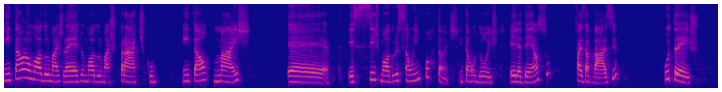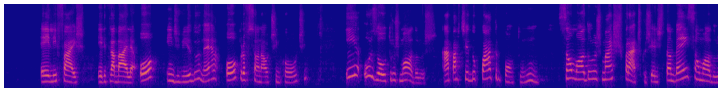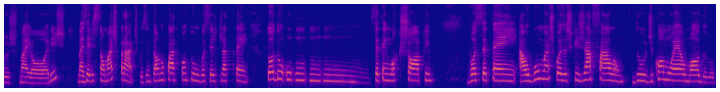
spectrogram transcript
Então, é um módulo mais leve, um módulo mais prático. Então, mais é, esses módulos são importantes. Então, o 2, ele é denso, faz a base. O 3, ele faz, ele trabalha o indivíduo, né? O profissional team coach. E os outros módulos, a partir do 4.1, são módulos mais práticos. Eles também são módulos maiores, mas eles são mais práticos. Então, no 4.1, você já tem todo um, um, um, você tem um workshop, você tem algumas coisas que já falam do, de como é o módulo,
